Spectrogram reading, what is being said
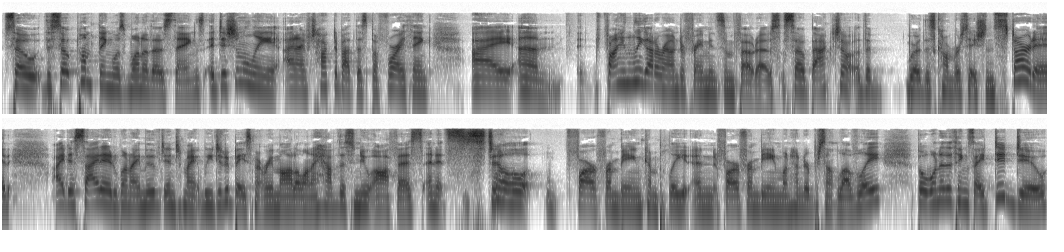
So the soap pump thing was one of those things. Additionally, and I've talked about this before, I think I um finally got around to framing some photos. So back to the where this conversation started, I decided when I moved into my, we did a basement remodel and I have this new office and it's still far from being complete and far from being 100% lovely. But one of the things I did do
